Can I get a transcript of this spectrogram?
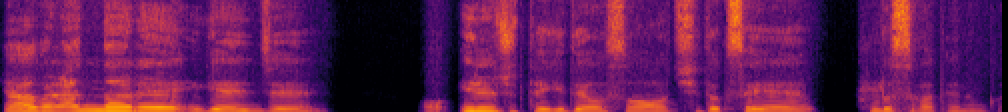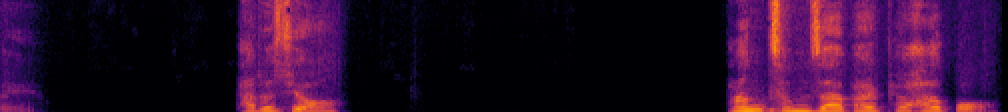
계약을 한 날에 이게 이제 1주택이 어, 되어서 취득세에 플러스가 되는 거예요. 다르죠? 당첨자 발표하고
